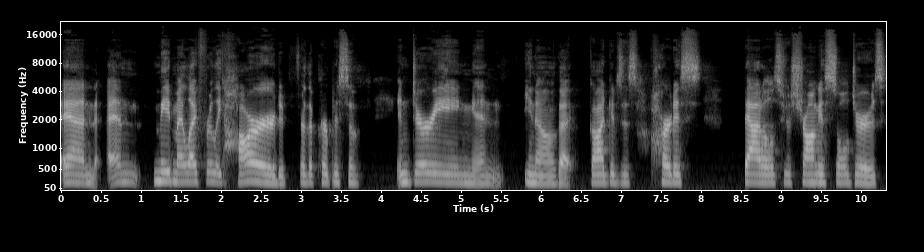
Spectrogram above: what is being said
and and made my life really hard for the purpose of enduring and, you know, that God gives his hardest battles to the strongest soldiers.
